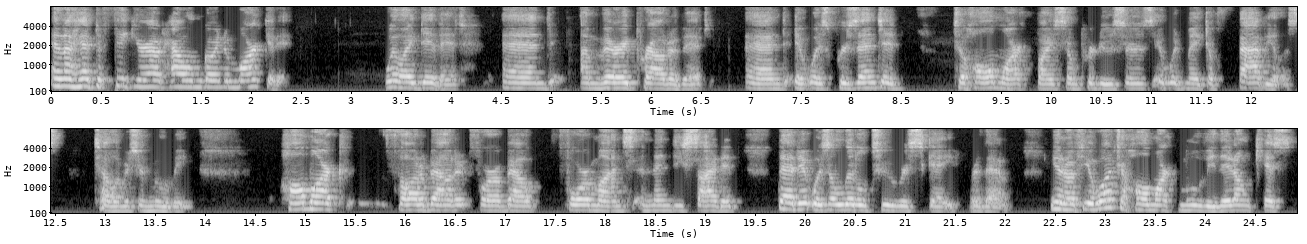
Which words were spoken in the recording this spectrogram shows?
And I had to figure out how I'm going to market it. Well, I did it, and I'm very proud of it. And it was presented to Hallmark by some producers. It would make a fabulous television movie. Hallmark thought about it for about four months and then decided that it was a little too risque for them. You know, if you watch a Hallmark movie, they don't kiss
